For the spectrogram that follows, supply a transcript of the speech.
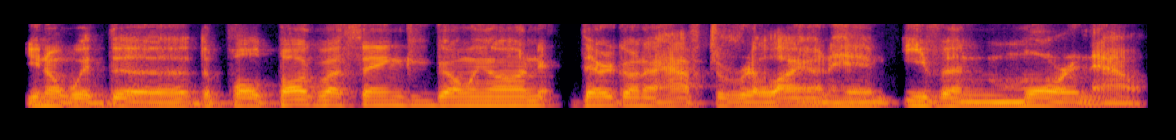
you know with the the Paul Pogba thing going on, they're going to have to rely on him even more now.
